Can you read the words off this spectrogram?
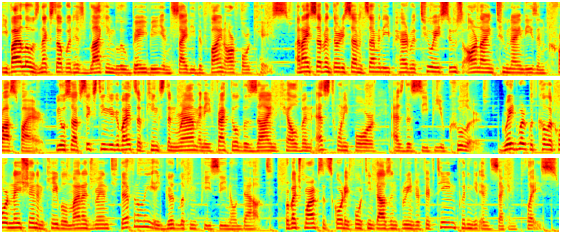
Ivaylo is next up with his black and blue baby inside the Define R4 case. An i7-3770 paired with two Asus R9 290s and Crossfire. We also have 16GB of Kingston RAM and a Fractal Design Kelvin S24 as the CPU cooler. Great work with color coordination and cable management, definitely a good looking PC no doubt. For benchmarks it scored a 14,315 putting it in second place.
